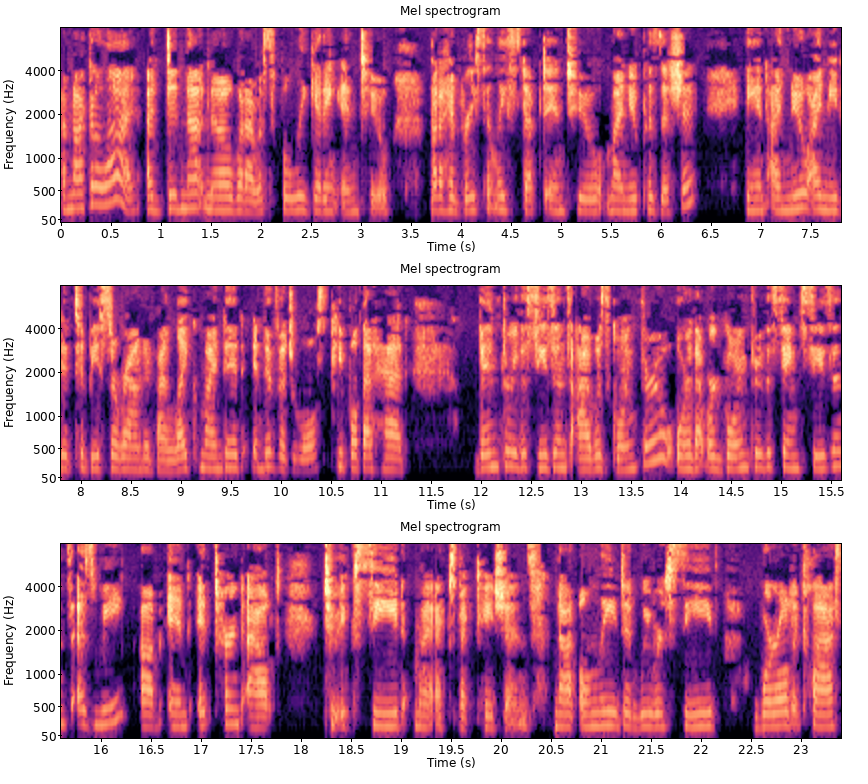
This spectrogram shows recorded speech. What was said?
I'm not going to lie, I did not know what I was fully getting into. But I have recently stepped into my new position, and I knew I needed to be surrounded by like minded individuals, people that had been through the seasons I was going through or that were going through the same seasons as me. Um, and it turned out to exceed my expectations. Not only did we receive world class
